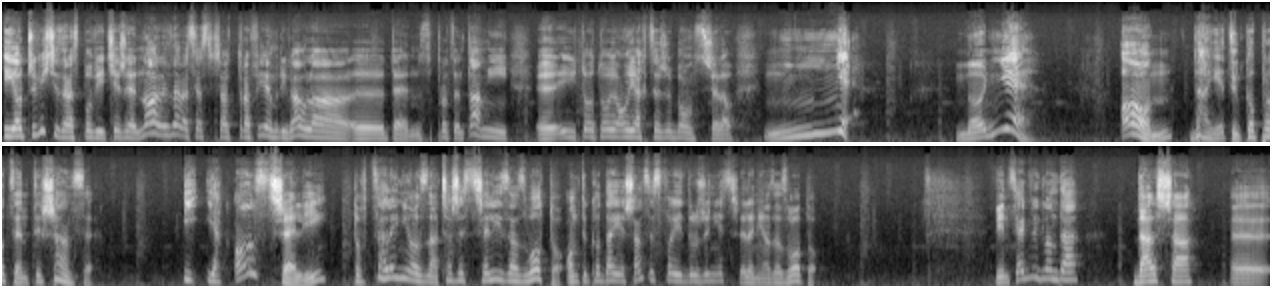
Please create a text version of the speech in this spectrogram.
I oczywiście zaraz powiecie, że no ale zaraz ja trafiłem Rivaula y, ten z procentami y, i to, to ja chcę, żeby on strzelał. Nie! No nie! On daje tylko procenty szanse. I jak on strzeli, to wcale nie oznacza, że strzeli za złoto. On tylko daje szansę swojej drużynie strzelenia za złoto. Więc jak wygląda dalsza, e,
